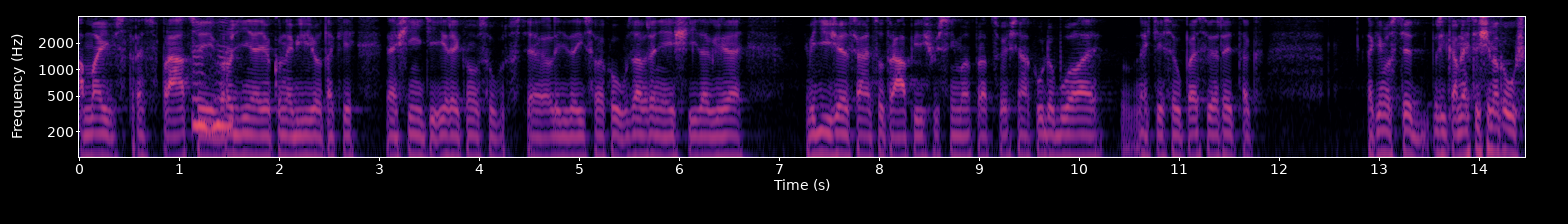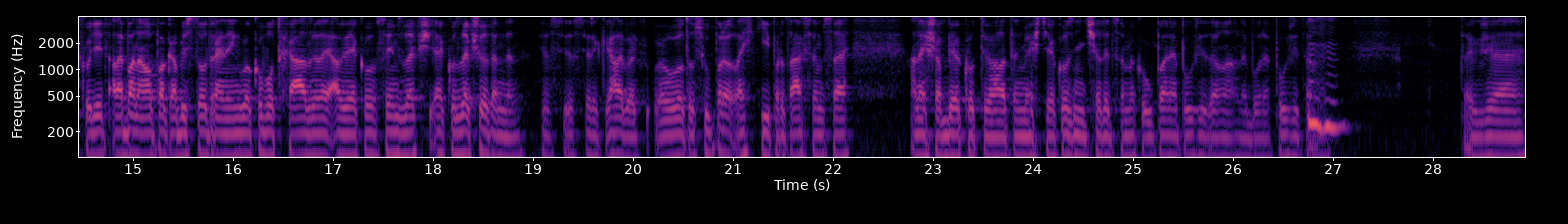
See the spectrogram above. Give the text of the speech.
a mají stres v práci, mm-hmm. v rodině, jako nevíš, jo, taky ne všichni ti i řeknou, jsou prostě lidi, kteří jsou jako uzavřenější, takže vidí, že třeba něco trápí, když už s nimi pracuješ nějakou dobu, ale nechtějí se úplně svěřit, tak tak jim vlastně říkám, nechceš jim jako uškodit, ale ba naopak, aby z toho tréninku jako odcházeli, aby jako se jim zlepši, jako zlepšil ten den. Že si prostě řekli, ale bylo to super, lehký, protáhl jsem se a než aby jako ty, ale ten mě ještě jako zničil, teď jsem jako úplně nepoužitelná nebo nepoužitelná. Mm-hmm. Takže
